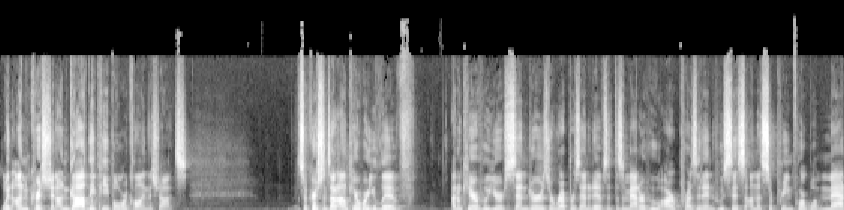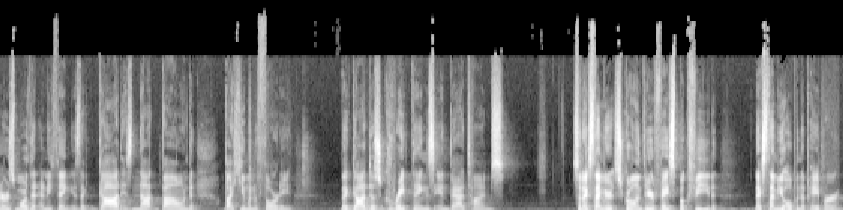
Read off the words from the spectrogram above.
when unchristian, ungodly people were calling the shots. So, Christians, I don't care where you live. I don't care who your senators or representatives, it doesn't matter who our president, who sits on the Supreme Court. What matters more than anything is that God is not bound by human authority, that God does great things in bad times. So, next time you're scrolling through your Facebook feed, next time you open the paper,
